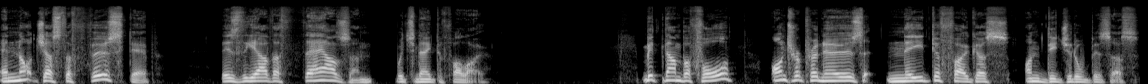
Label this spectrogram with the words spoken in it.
and not just the first step, there's the other thousand which need to follow. Myth number four entrepreneurs need to focus on digital business.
